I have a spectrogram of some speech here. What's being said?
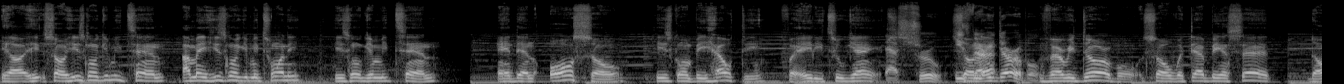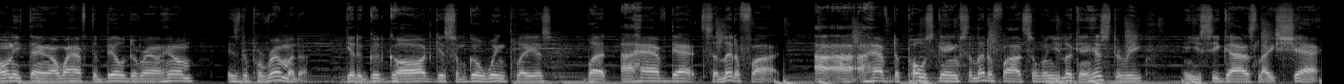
Yeah, he, so he's gonna give me 10. I mean, he's gonna give me 20. He's gonna give me 10, and then also he's gonna be healthy for 82 games. That's true. He's So very that- durable. Very durable. So with that being said, the only thing I would have to build around him is the perimeter. Get a good guard, get some good wing players, but I have that solidified. I, I, I have the post game solidified. So when you look at history and you see guys like Shaq,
